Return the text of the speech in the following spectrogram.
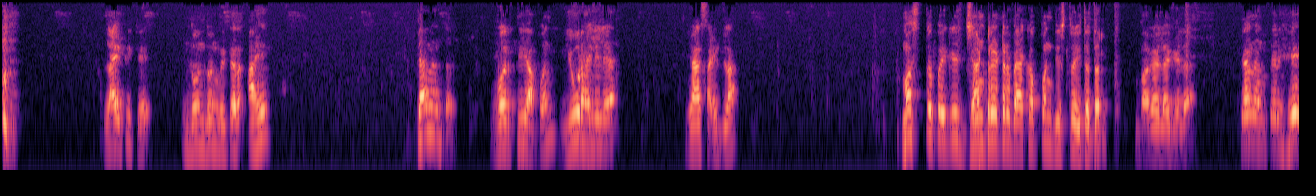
लाईटीचे दोन दोन मीटर आहे. त्यानंतर वरती आपण येऊ राहिलेले आहे. ह्या साईडला. मस्त पैकी जनरेटर बॅकअप पण दिसतो इथं तर. बघायला गेलं. त्यानंतर हे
